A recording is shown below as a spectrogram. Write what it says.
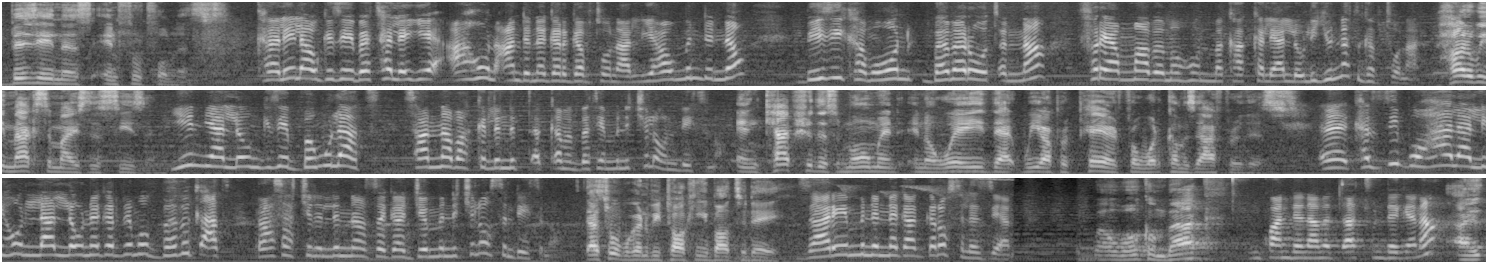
busyness and fruitfulness. ከሌላው ጊዜ በተለየ አሁን አንድ ነገር ገብቶናል። ይኸው ምንድን ነው? ቢዚ ከመሆን በመሮጥና ፍሬያማ በመሆን መካከል ያለው ልዩነት ገብቶናል። ይህን ያለውን ጊዜ በሙላት ሳናባክን ልንጠቀምበት የምንችለው እንዴት ነው? ከዚህ በኋላ ሊሆን ላለው ነገር ደግሞ በብቃት ራሳችንን ልናዘጋጅ የምንችለውስ እንዴት ነው? ዛሬ የምንነጋገረው ስለዚያ ነው። Well, welcome back. እንኳን ደህና መጣችሁ እንደገና።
